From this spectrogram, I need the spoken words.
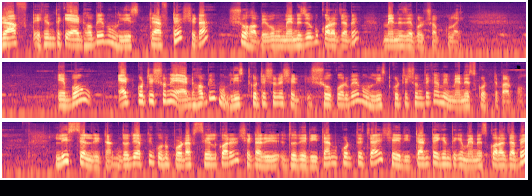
ড্রাফট এখান থেকে অ্যাড হবে এবং লিস্ট ড্রাফটে সেটা শো হবে এবং ম্যানেজেবল করা যাবে ম্যানেজেবল সবগুলাই। এবং অ্যাড কোটেশনে অ্যাড হবে এবং লিস্ট কোটেশনে সে শো করবে এবং লিস্ট কোটেশন থেকে আমি ম্যানেজ করতে পারব। লিস্ট সেল রিটার্ন যদি আপনি কোনো প্রোডাক্ট সেল করেন, সেটা যদি রিটার্ন করতে চাই সেই রিটার্নটা এখান থেকে ম্যানেজ করা যাবে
